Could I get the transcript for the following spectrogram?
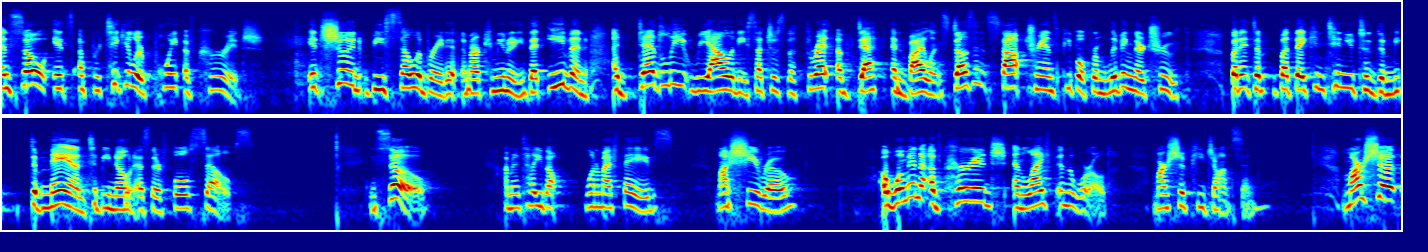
And so it's a particular point of courage. It should be celebrated in our community that even a deadly reality such as the threat of death and violence doesn't stop trans people from living their truth, but, it de- but they continue to de- demand to be known as their full selves. And so, I'm going to tell you about one of my faves, my shero, a woman of courage and life in the world, Marsha P. Johnson. Marsha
